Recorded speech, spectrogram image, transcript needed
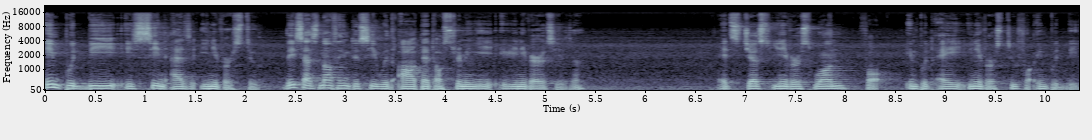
input B is seen as universe 2. This has nothing to see with ArtNet or streaming universes. Huh? It's just universe 1 for input A, universe 2 for input B.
